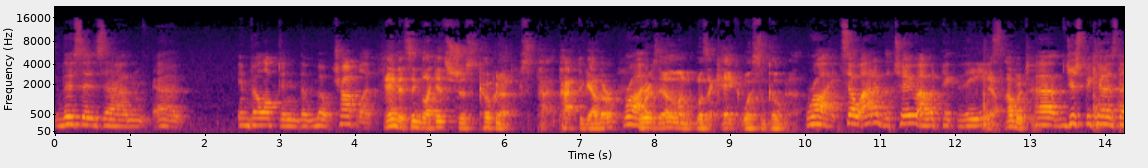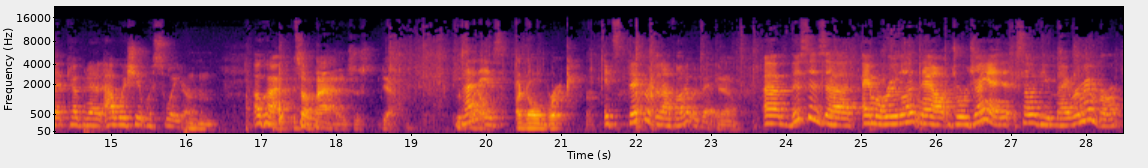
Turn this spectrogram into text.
This is um, uh, enveloped in the milk chocolate. And it seems like it's just coconuts pa- packed together. Right. Whereas the other one was a cake with some coconut. Right. So out of the two, I would pick these. Yeah, I would too. Uh, just because that coconut, I wish it was sweeter. Okay. Mm-hmm. it's so not bad. It's just yeah. Just That like a- is- a, gold brick. It's thicker than I thought it would be. Yeah. Um, this is uh, Amarula. Now, Georgianne, some of you may remember,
